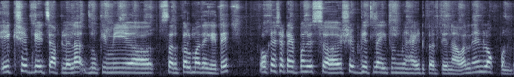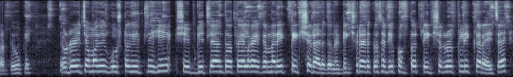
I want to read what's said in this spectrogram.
एक शेप घ्यायचा आपल्याला जो की मी सर्कलमध्ये घेते. ओके अशा टाईपमध्ये शेप घेतला इथून मी हाईड करते नावाला आणि लॉक पण करते. ओके. एवढ्या याच्यामध्ये गोष्ट घेतली ही शेप घेतल्यानंतर त्याला काय करणार? एक टेक्स्चर ॲड करणार. टेक्स्चर ॲड करण्यासाठी फक्त टेक्स्चरवर क्लिक करायचं आहे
